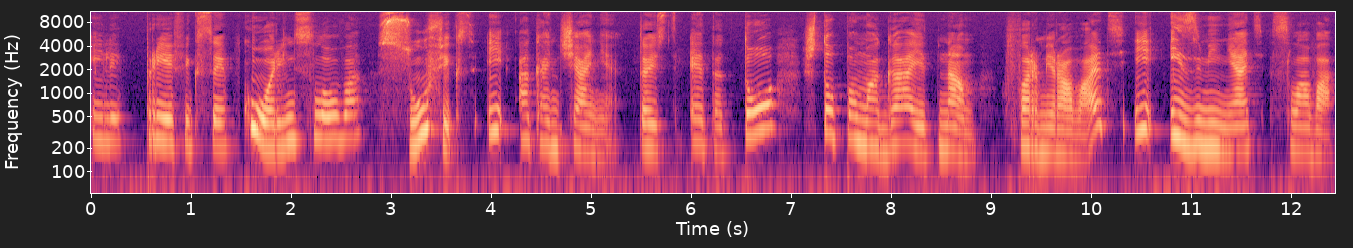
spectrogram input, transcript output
или префиксы, корень слова, суффикс и окончание. То есть это то, что помогает нам формировать и изменять слова.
